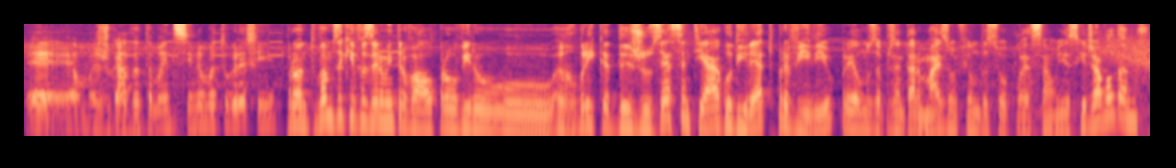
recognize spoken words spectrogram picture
é, é uma jogada também de cinematografia. Pronto, vamos aqui fazer um intervalo para ouvir o, o- a rubrica de José Santiago, direto para vídeo, para ele nos apresentar mais um filme da sua coleção e a seguir já voltamos.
